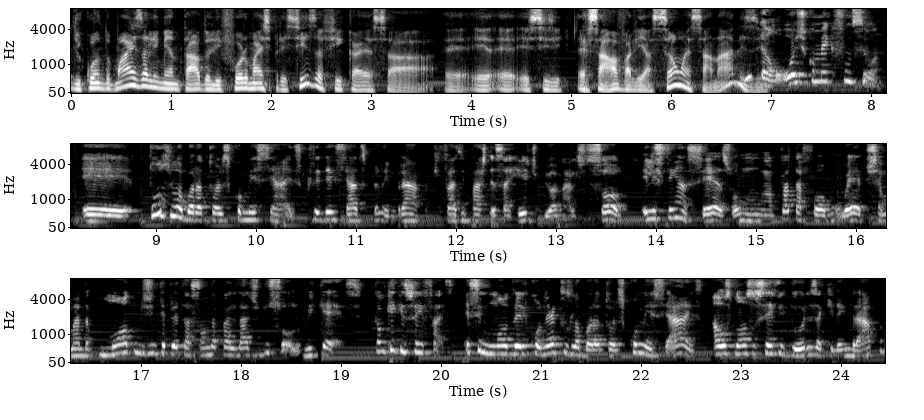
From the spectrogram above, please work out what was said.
de quanto mais alimentado ele for, mais precisa fica essa, é, é, é, esse, essa avaliação, essa análise? Então, hoje como é que funciona? É, todos os laboratórios comerciais credenciados pela Embrapa, que fazem parte dessa rede de bioanálise de solo, eles têm acesso a uma plataforma web chamada Módulo de Interpretação da Qualidade do Solo, MIQS. Então, o que, que isso aí faz? Esse módulo ele conecta os laboratórios comerciais aos nossos servidores aqui da Embrapa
